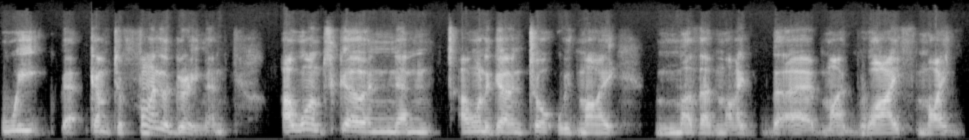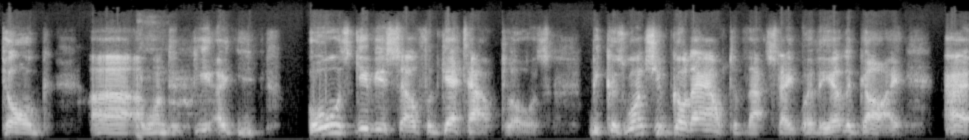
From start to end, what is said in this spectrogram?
we uh, come to final agreement, I want to go and um, I want to go and talk with my mother, my uh, my wife, my dog. Uh, I want to you, always give yourself a get out clause because once you've got out of that state where the other guy uh,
